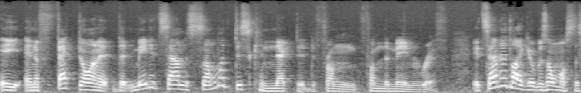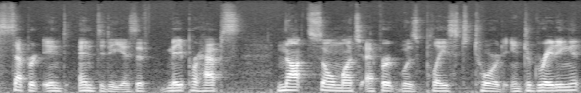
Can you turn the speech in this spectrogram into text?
a an effect on it that made it sound somewhat disconnected from from the main riff. It sounded like it was almost a separate ent- entity, as if may perhaps not so much effort was placed toward integrating it.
